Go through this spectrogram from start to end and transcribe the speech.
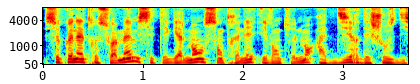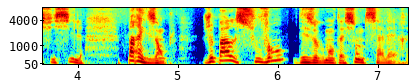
Se connaître soi-même, c'est également s'entraîner éventuellement à dire des choses difficiles. Par exemple, je parle souvent des augmentations de salaire.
